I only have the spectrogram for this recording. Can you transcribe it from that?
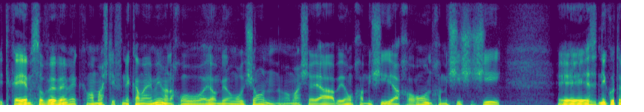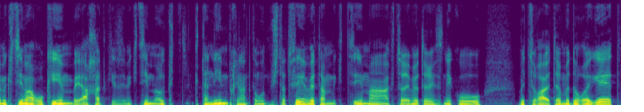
התקיים סובב עמק, ממש לפני כמה ימים, אנחנו היום ביום ראשון, ממש היה ביום חמישי האחרון, חמישי-שישי. אה, הזניקו את המקצים הארוכים ביחד, כי זה מקצים מאוד קט- קטנים מבחינת כמות משתתפים, ואת המקצים הקצרים יותר הזניקו בצורה יותר מדורגת.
